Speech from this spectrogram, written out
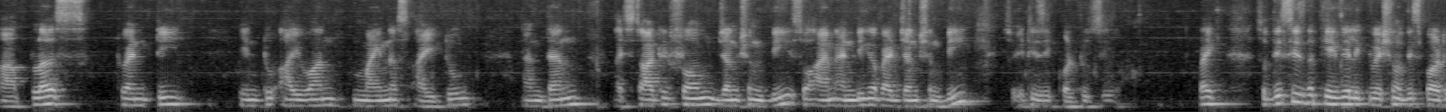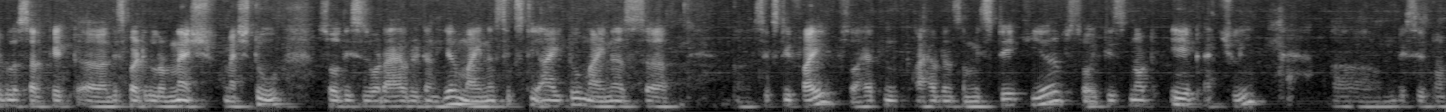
uh, plus 20 into I1 minus I2 and then I started from junction B. So I'm ending up at junction B. So it is equal to zero, right? So this is the KVL equation of this particular circuit, uh, this particular mesh, mesh two. So this is what I have written here, minus 60 I2 minus, uh, uh, 65. So I have, I have done some mistake here. So it is not eight actually. Um, this is not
